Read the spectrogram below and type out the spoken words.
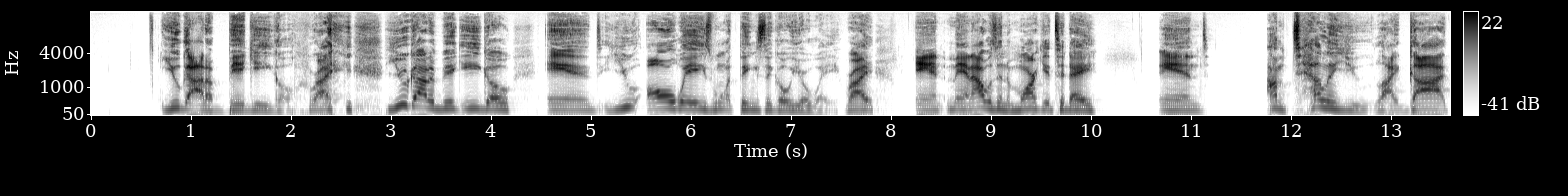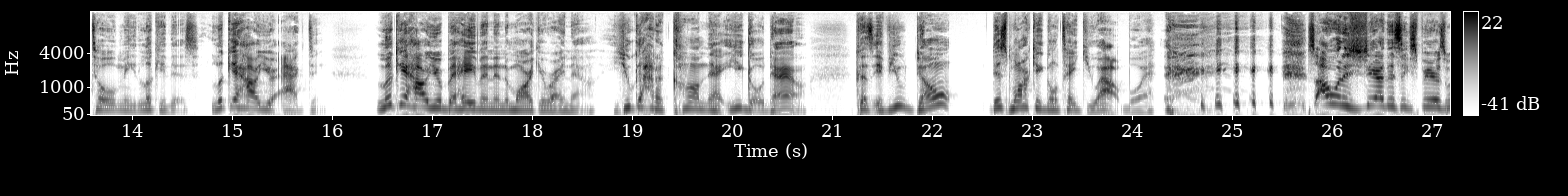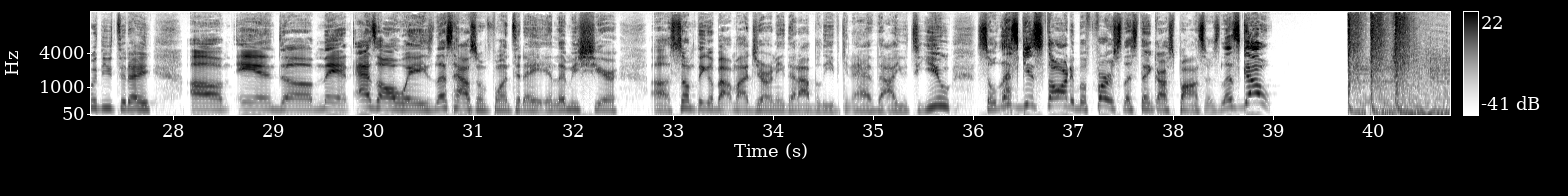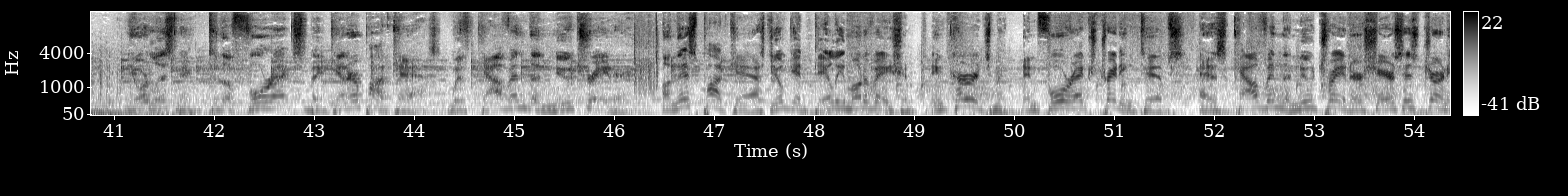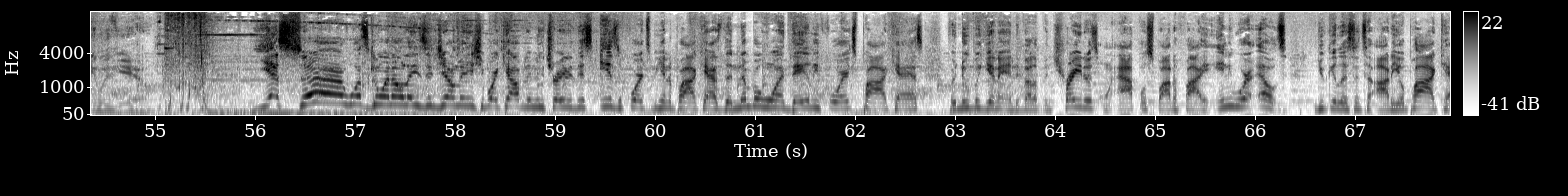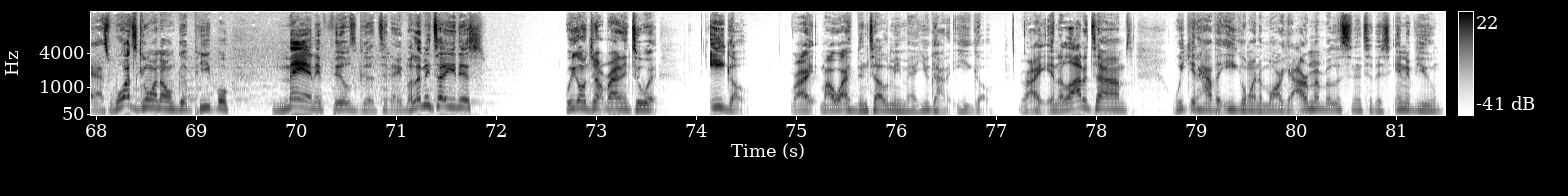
you got a big ego, right? You got a big ego and you always want things to go your way, right? And man, I was in the market today and I'm telling you, like God told me, look at this. Look at how you're acting. Look at how you're behaving in the market right now. You got to calm that ego down. Cuz if you don't, this market to take you out, boy. so I want to share this experience with you today. Um, and uh, man, as always, let's have some fun today and let me share uh, something about my journey that I believe can add value to you. So let's get started. But first, let's thank our sponsors. Let's go. You're listening to the Forex Beginner Podcast with Calvin the New Trader. On this podcast, you'll get daily motivation, encouragement, and Forex trading tips as Calvin the New Trader shares his journey with you. Yes, sir. What's going on, ladies and gentlemen? It's your boy Calvin, the new trader. This is the Forex Beginner Podcast, the number one daily Forex podcast for new beginner and developing traders on Apple, Spotify, and anywhere else you can listen to audio podcasts. What's going on, good people? Man, it feels good today. But let me tell you this. We're gonna jump right into it. Ego, right? My wife been telling me, man, you got an ego, right? And a lot of times we can have an ego in the market. I remember listening to this interview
